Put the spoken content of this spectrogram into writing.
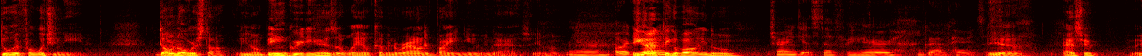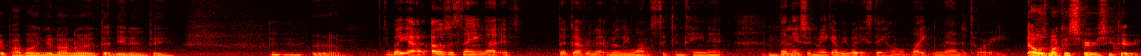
do it for what you need. Don't overstock. You know, being greedy has a way of coming around and biting you in the ass. You know, yeah, or you gotta and- think about. You know, try and get stuff for your grandparents. and yeah. stuff. Ask your your papa and your nana if they need anything. Mhm. Yeah. But yeah, I was just saying that if the government really wants to contain it, then Mhm. they should make everybody stay home, like mandatory. That was my conspiracy theory.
